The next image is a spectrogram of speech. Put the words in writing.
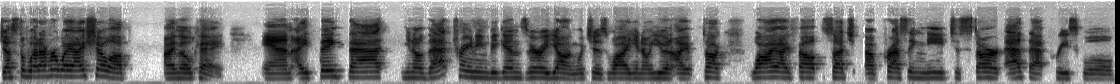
Just the whatever way I show up, I'm okay. And I think that you know that training begins very young which is why you know you and i talked why i felt such a pressing need to start at that preschool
